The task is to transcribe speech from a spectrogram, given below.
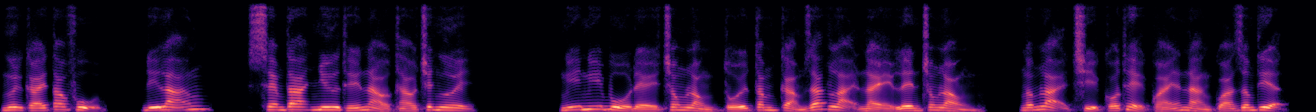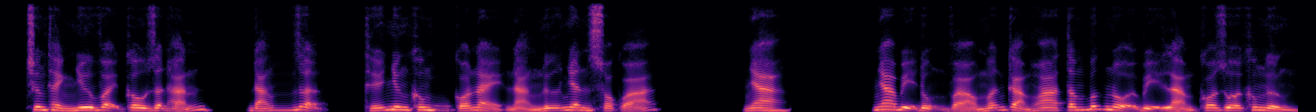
Ngươi cái tao phụ, đi lãng, xem ta như thế nào thao chết ngươi. Nghĩ nghĩ bồ đề trong lòng tối tâm cảm giác lại nảy lên trong lòng, ngẫm lại chỉ có thể quái nàng quá dâm tiện, Trương Thành như vậy câu giận hắn, đáng giận, thế nhưng không có nảy nàng nữ nhân so quá. Nha! Nha bị đụng vào mẫn cảm hoa tâm bức nội bị làm co ruôi không ngừng,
